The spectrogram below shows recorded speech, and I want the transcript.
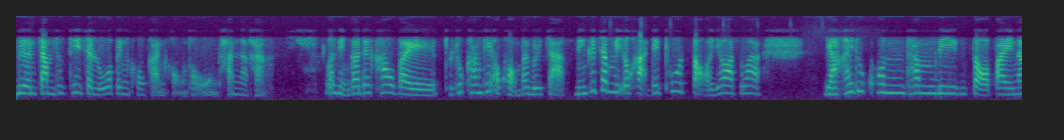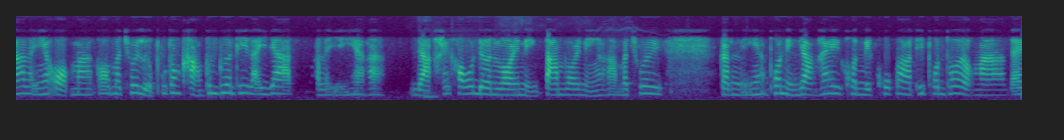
เดือนจำทุกที่จะรู้ว่าเป็นโครงการของพระองค์ท่านนะคะแล้วหนิงก็ได้เข้าไปทุกครั้งที่เอาของไปบริจาคหนิงก็จะมีโอกาสได้พูดต่อยอดว่า อยากให้ทุกคนทำดีต่อไปนะอะไรเงี้ยออกมาก็มาช่วยเหลือผู้ต้องขังเพื่อนๆที่ไร้ญาติอะไรอย่างเงี้ยค่ะ อยากให้เขาเดินรอยหนิงตามรอยหนิงนะคะมาช่วยกันอะไรเงี้ยเพราะหนิงอยากให้คนในคุกที่พ้นโทษออกมาได้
